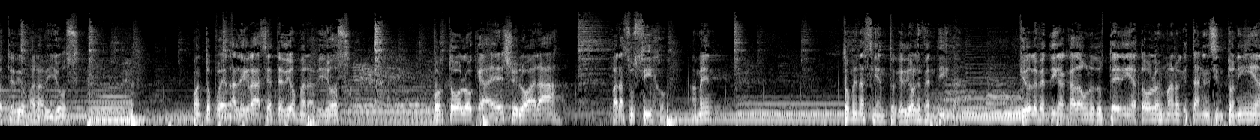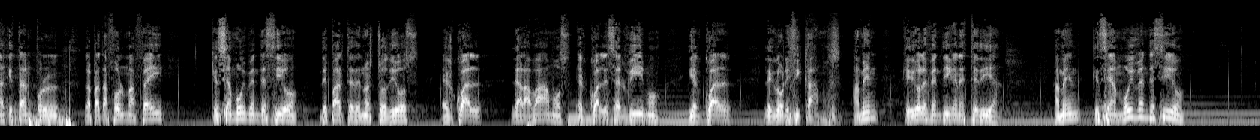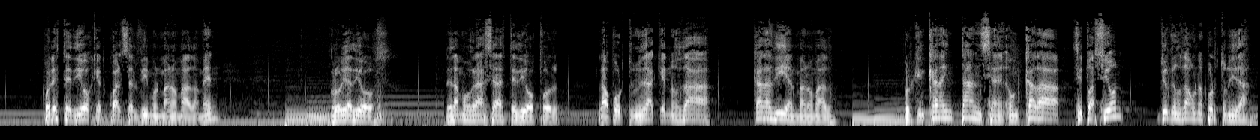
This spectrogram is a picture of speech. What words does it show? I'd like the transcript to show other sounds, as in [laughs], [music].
a este Dios maravilloso? ¿Cuánto puede darle gracias a este Dios maravilloso por todo lo que ha hecho y lo hará para sus hijos? Amén. Tomen asiento, que Dios les bendiga. Que Dios les bendiga a cada uno de ustedes y a todos los hermanos que están en sintonía, que están por la plataforma Fe. Que sea muy bendecido de parte de nuestro Dios, el cual le alabamos, el cual le servimos y el cual le glorificamos. Amén. Que Dios les bendiga en este día. Amén. Que sean muy bendecidos por este Dios que el cual servimos, hermano amado. Amén. Gloria a Dios. Le damos gracias a este Dios por la oportunidad que nos da cada día, hermano amado. Porque en cada instancia, en cada situación, Dios nos da una oportunidad.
